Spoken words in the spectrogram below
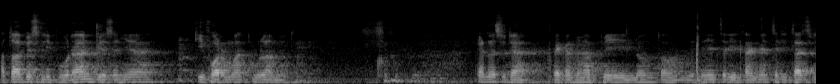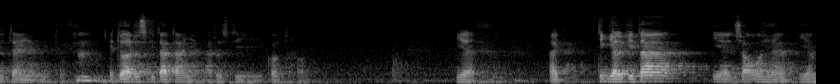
Atau habis liburan biasanya di format ulang itu. Karena sudah pegang HP nonton biasanya ceritanya cerita-cerita yang itu. Itu harus kita tanya harus dikontrol. Ya nah, tinggal kita ya insya Allah ya yang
